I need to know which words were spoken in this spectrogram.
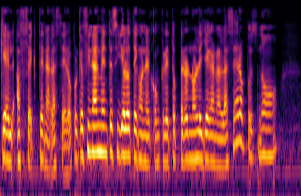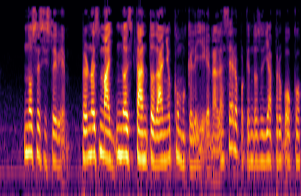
que afecten al acero, porque finalmente si yo lo tengo en el concreto pero no le llegan al acero, pues no, no sé si estoy bien, pero no es ma- no es tanto daño como que le lleguen al acero, porque entonces ya provoco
